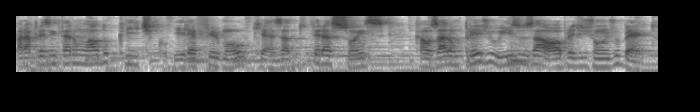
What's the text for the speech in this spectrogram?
para apresentar um laudo crítico e ele afirmou que as adulterações causaram prejuízos à obra de João Gilberto.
